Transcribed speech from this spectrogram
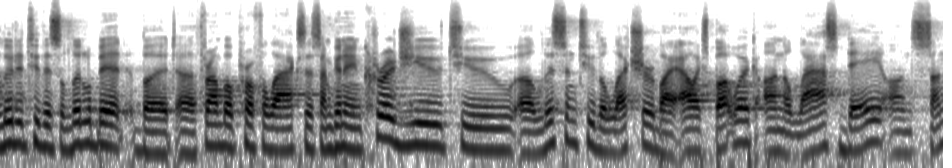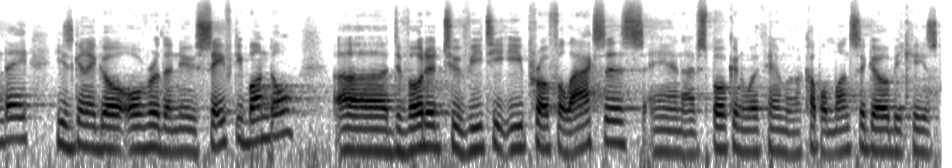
alluded to this a little bit, but uh, thromboprophylaxis. I'm going to encourage you to uh, listen to the lecture by Alex Butwick on the last day on Sunday. He's going to go over the new safety bundle uh, devoted to VTE prophylaxis, and I've spoken with him a couple months ago because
